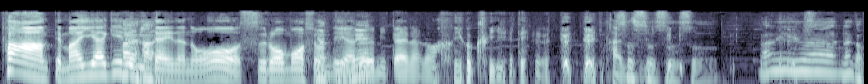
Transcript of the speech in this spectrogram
パーンって舞い上げるみたいなのを、スローモーションでやるみたいなのをよく入れてる感じ。そうそうそうそう。あれは、なんか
